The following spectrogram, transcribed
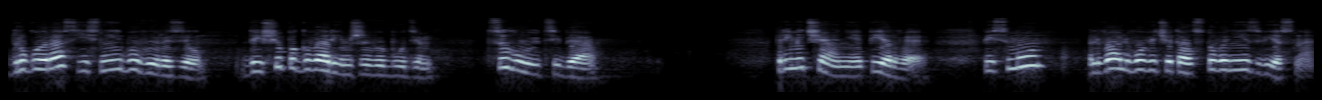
В другой раз яснее бы выразил. Да еще поговорим, живы будем. Целую тебя. Примечание. Первое. Письмо Льва Львовича Толстого неизвестно.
